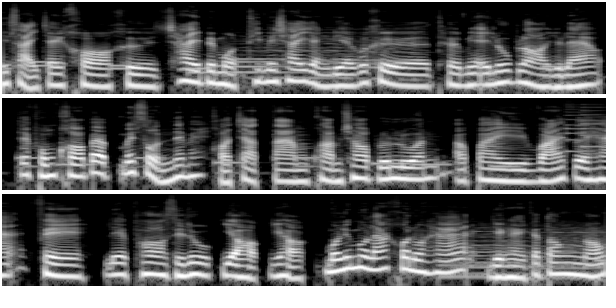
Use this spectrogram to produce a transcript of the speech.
นิสัยใจคอ คือใช่ไปหมดที่ไม่ใช่อย่างเดียวก็คือ เธอมีไอ้รูปหล่ออยู่แล้ว แต่ผมขอแบบไม่สนได้ไหม ขอจัดตามความชอบล้วนๆ เอาไปไวฟ์เลยฮะ เฟยเรียกพ่อสิลูก หยอกหยอกโมริมุระโคโนฮะ ยังไงก็ต้องน้อง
